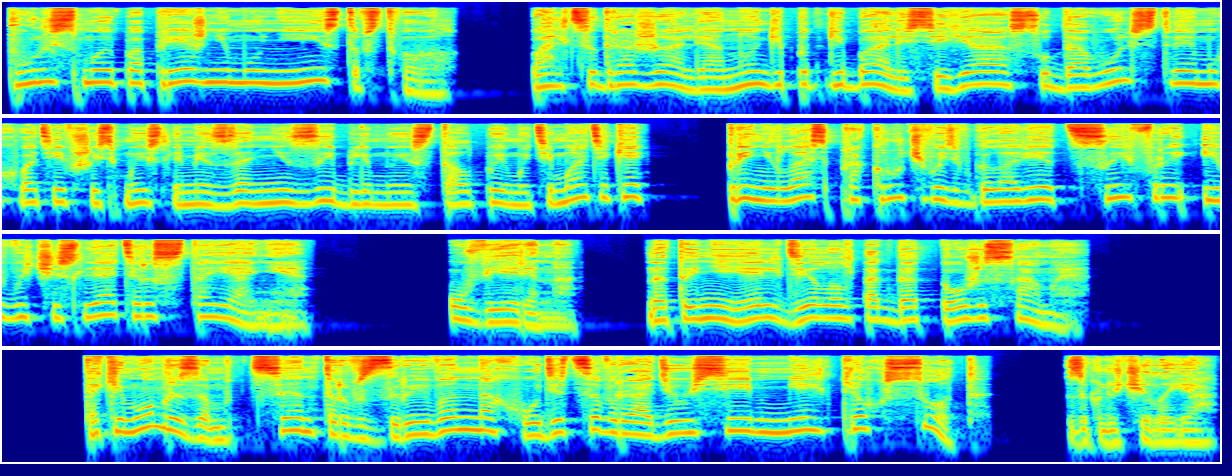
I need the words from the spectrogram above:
Пульс мой по-прежнему неистовствовал. Пальцы дрожали, а ноги подгибались, и я, с удовольствием ухватившись мыслями за незыблемые столпы математики, принялась прокручивать в голове цифры и вычислять расстояние. Уверена, Натаниэль делал тогда то же самое. Таким образом, центр взрыва находится в радиусе миль трехсот, заключила я.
